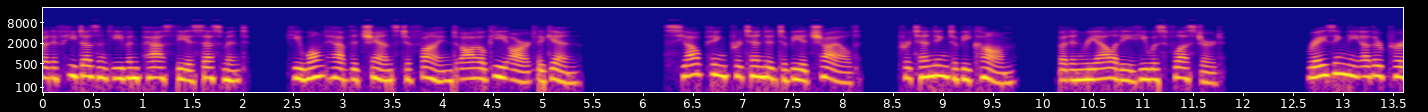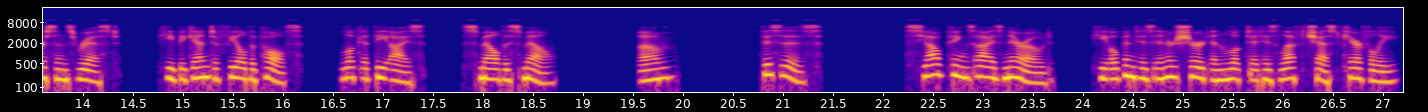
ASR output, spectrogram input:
But if he doesn't even pass the assessment, he won't have the chance to find Aoki art again. Xiao Ping pretended to be a child, pretending to be calm, but in reality he was flustered. Raising the other person's wrist, he began to feel the pulse, look at the eyes, smell the smell. Um? This is... Xiao Ping's eyes narrowed, he opened his inner shirt and looked at his left chest carefully,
